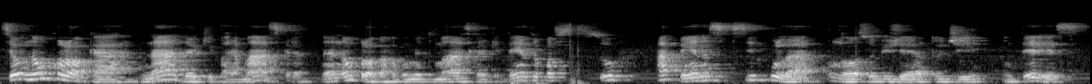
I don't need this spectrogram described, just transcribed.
Se eu não colocar nada aqui para máscara, né, não colocar o argumento máscara aqui dentro, eu posso apenas circular o nosso objeto de interesse.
